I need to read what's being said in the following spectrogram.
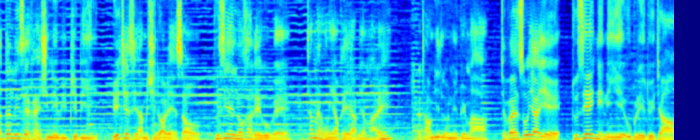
အသက်40ခန့်ရှိနေပြီဖြစ်ပြီးရွေးချယ်စရာမရှိတော့တဲ့အဆုံးဒုစရိုက်လောကတဲကိုပဲထပ်မံဝင်ရောက်ခဲ့ရပြန်ပါတယ်။2000ပြည့်လွန်နှစ်တွေမှာဂျပန်ဆိုရရဲ့ဒုစရိုက်နှိမ်နင်းရေးဥပဒေတွေကြောင့်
